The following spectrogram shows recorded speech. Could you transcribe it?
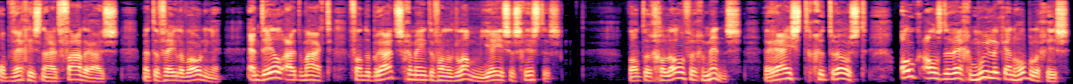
Op weg is naar het vaderhuis met de vele woningen en deel uitmaakt van de bruidsgemeente van het Lam, Jezus Christus. Want de gelovige mens reist getroost, ook als de weg moeilijk en hobbelig is,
